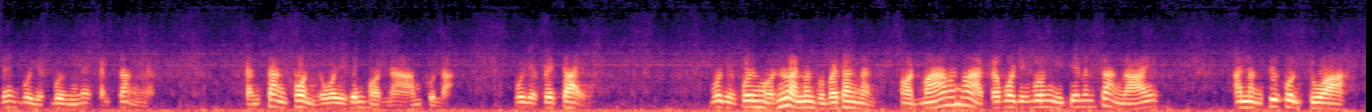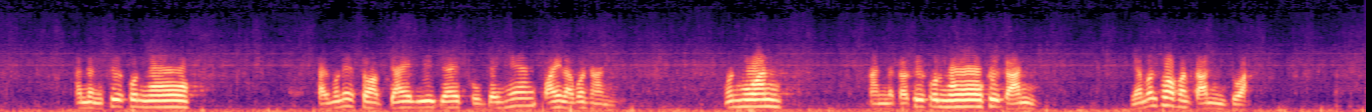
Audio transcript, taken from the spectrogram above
ได้ว่าอยากเบิ่งได้ขันสร้างนะขันสร้างคนก็ว่าอยากเห็นหอดน้ำคุณละว่าอยากไปใกล้ว่าอยากเบิ่งหอดเฮือนมันผลไปทางนั้นหอดม้ามันมากกระโบอยากเบิ่งนี่เจมันสร้างหลาย อันนั้นคือคนชัวอันนั้นคือคนโง่ ขันมันได้สอบใจดีใจถูกใจแห้งไฟเราบนหันมันมวนอันก็คือคนโง่คือกัน แล้วมันพ่อพันกันตัวไป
